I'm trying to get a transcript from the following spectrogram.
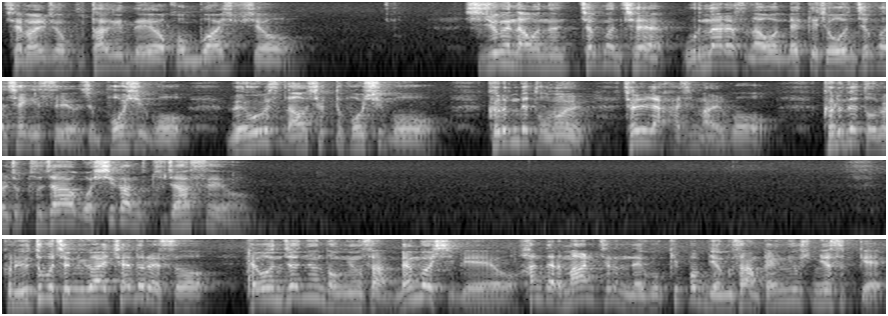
제발 좀 부탁인데요 공부하십시오 시중에 나오는 정권책 우리나라에서 나온 몇 개 좋은 정권책이 있어요 좀 보시고 외국에서 나온 책도 보시고 그런데 돈을 전략하지 말고 그런데 돈을 좀 투자하고 시간도 투자하세요 그리고 유튜브 정기가의 채널에서 회원 전용 동영상 멤버십이에요. 한 달에 12,000원 내고 기법 영상 166개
